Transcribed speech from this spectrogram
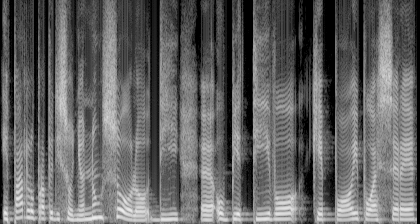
e parlo proprio di sogno, non solo di eh, obiettivo che poi può essere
